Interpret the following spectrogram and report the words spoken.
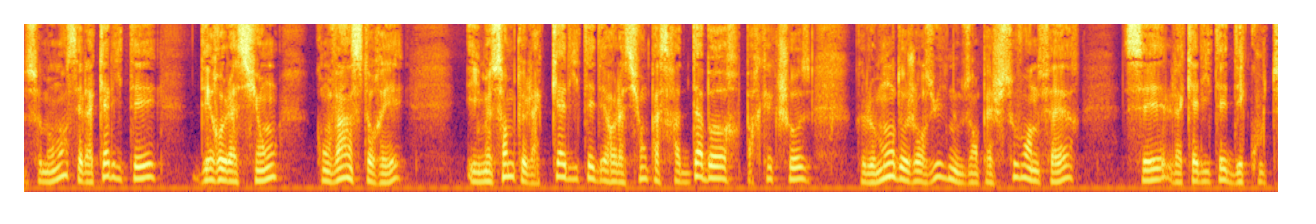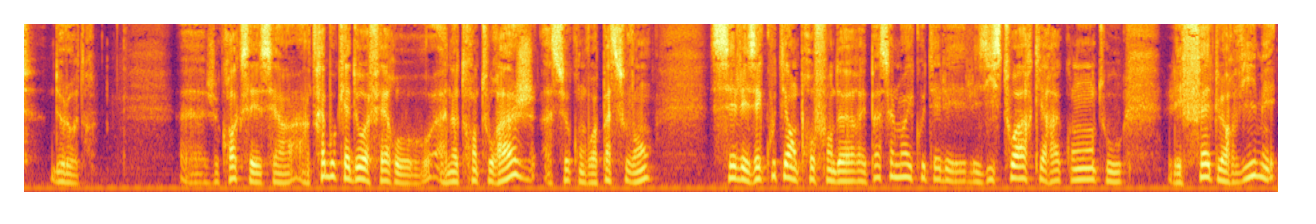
ce moment? C'est la qualité des relations qu'on va instaurer. Et il me semble que la qualité des relations passera d'abord par quelque chose que le monde aujourd'hui nous empêche souvent de faire, c'est la qualité d'écoute de l'autre. Euh, je crois que c'est un, un, très beau cadeau à faire au, à notre entourage, à ceux qu'on voit pas souvent. C'est les écouter en profondeur et pas seulement écouter les, les histoires qu'ils racontent ou les faits de leur vie, mais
